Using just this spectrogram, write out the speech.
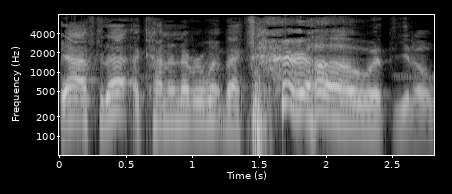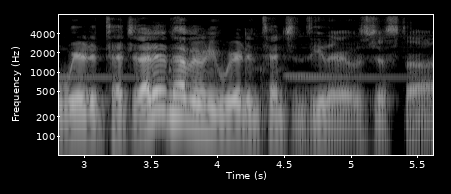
yeah, after that, I kind of never went back there uh, with you know weird intentions. I didn't have any weird intentions either. It was just uh,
